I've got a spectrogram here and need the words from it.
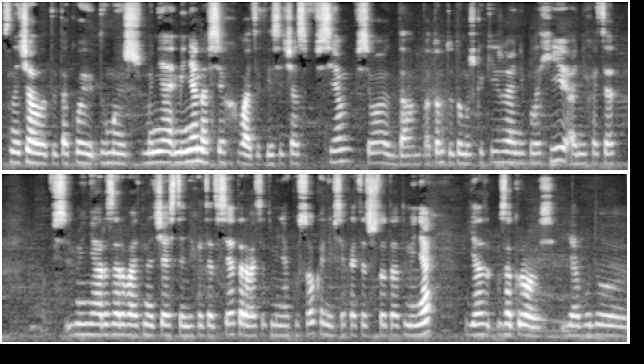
сначала ты такой думаешь, меня, меня на всех хватит, я сейчас всем все отдам, потом ты думаешь, какие же они плохие, они хотят меня разорвать на части, они хотят все оторвать от меня кусок, они все хотят что-то от меня, я закроюсь, я буду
